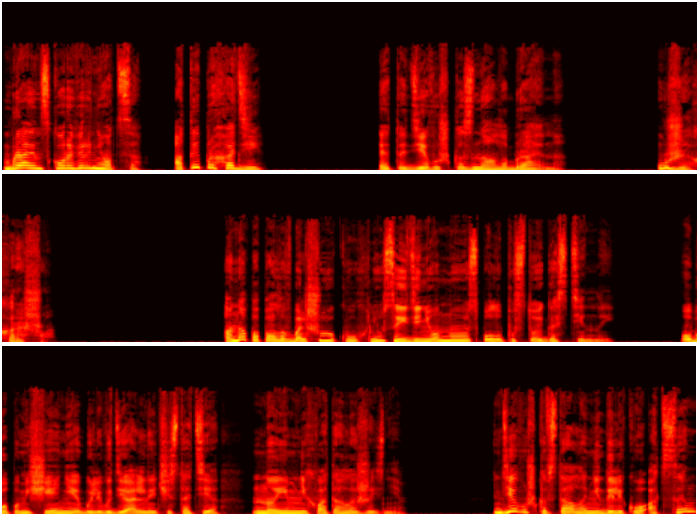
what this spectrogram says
«Брайан скоро вернется, а ты проходи». Эта девушка знала Брайана. Уже хорошо она попала в большую кухню, соединенную с полупустой гостиной. Оба помещения были в идеальной чистоте, но им не хватало жизни. Девушка встала недалеко от Сэм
